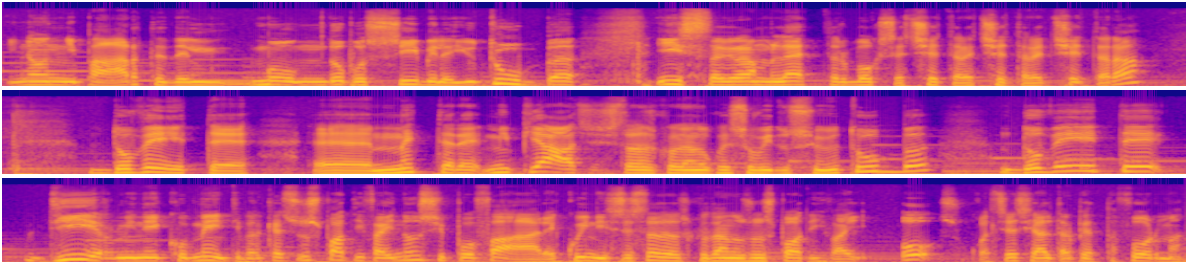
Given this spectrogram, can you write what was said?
in ogni parte del mondo possibile, YouTube, Instagram, Letterbox, eccetera, eccetera, eccetera. Dovete eh, mettere mi piace se state ascoltando questo video su YouTube. Dovete dirmi nei commenti perché su Spotify non si può fare. Quindi, se state ascoltando su Spotify o su qualsiasi altra piattaforma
